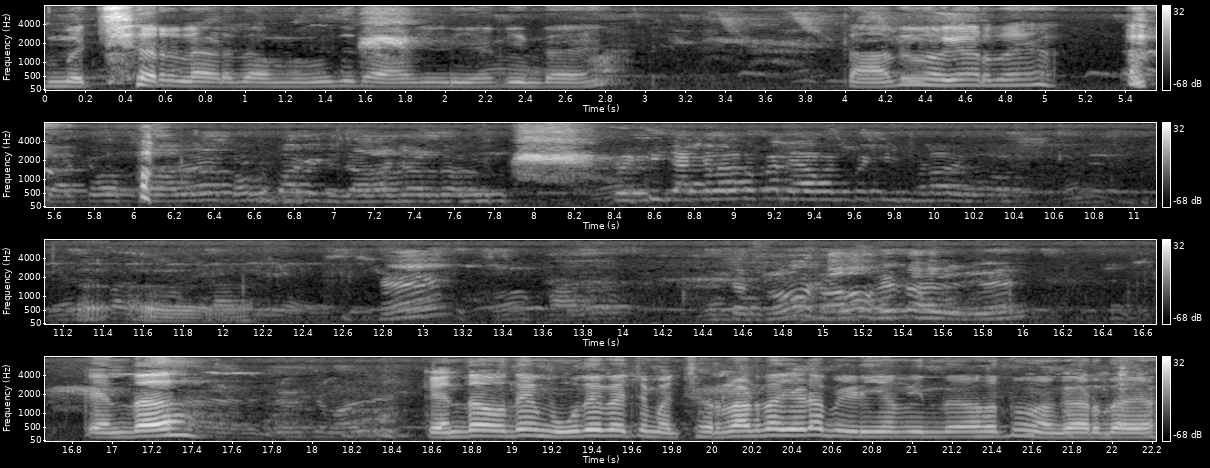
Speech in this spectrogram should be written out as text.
ਮੱਛਰ ਲੜਦਾ ਮੂੰਹ 'ਚ ਤਾਂ ਬੀੜੀਆਂ ਪੀਂਦਾ ਹੈ। ਤਾਂ ਧੂਆਂ ਕਰਦਾ ਆ। ਕਹਿੰਦਾ ਕਹਿੰਦਾ ਉਹਦੇ ਮੂੰਹ ਦੇ ਵਿੱਚ ਮੱਛਰ ਲੜਦਾ ਜਿਹੜਾ ਬੀੜੀਆਂ ਪੀਂਦਾ ਉਹ ਧੂਆਂ ਕਰਦਾ ਆ।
